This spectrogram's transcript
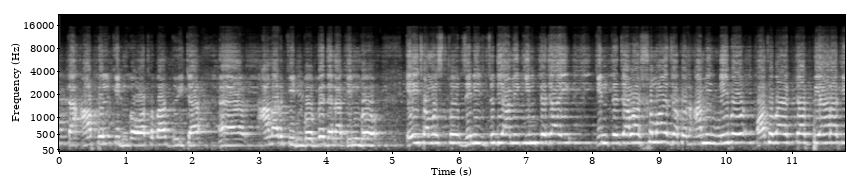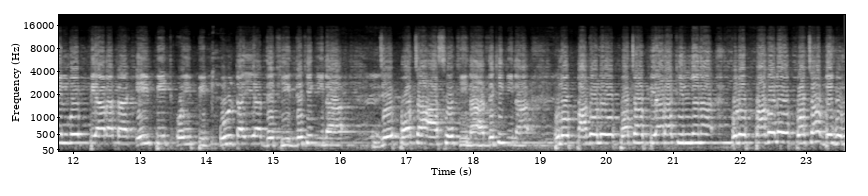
একটা আপেল কিনবো অথবা দুইটা আনার কিনবো, বেদেনা কিনবো, এই সমস্ত জিনিস যদি আমি কিনতে যাই, কিনতে যাওয়ার সময় যখন আমি নিব অথবা একটা পেয়ারা কিনবো, পেয়ারাটা এই পিঠ ওই পিঠ উল্টাইয়া দেখি দেখি কিনা যে পচা আছে কিনা, দেখি কিনা। কোনো পাগলেও পচা পেয়ারা কিনবে না, কোনো পাগলেও পচা বেগুন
